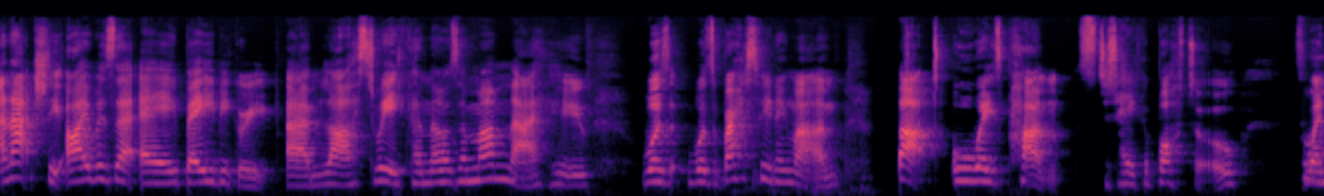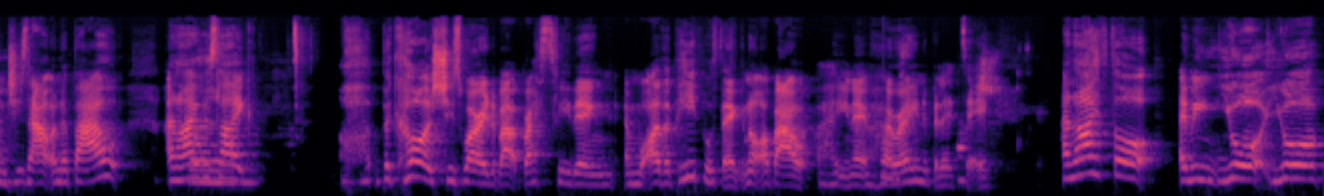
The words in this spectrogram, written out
And actually, I was at a baby group um, last week and there was a mum there who was was a breastfeeding mum, but always pumps to take a bottle oh. when she's out and about. And I was like, oh, because she's worried about breastfeeding and what other people think, not about you know her own ability. And I thought, I mean, you're you're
